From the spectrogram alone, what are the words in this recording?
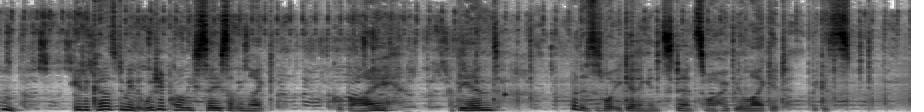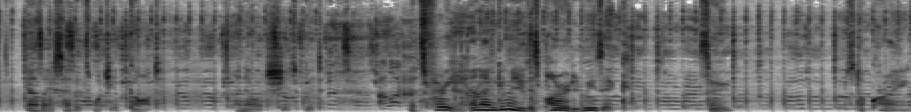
Hmm. It occurs to me that we should probably say something like goodbye at the end, but this is what you're getting instead, so I hope you like it, because, as I said, it's what you've got. I know it's shit, but it's free, and I'm giving you this pirated music, so stop crying.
